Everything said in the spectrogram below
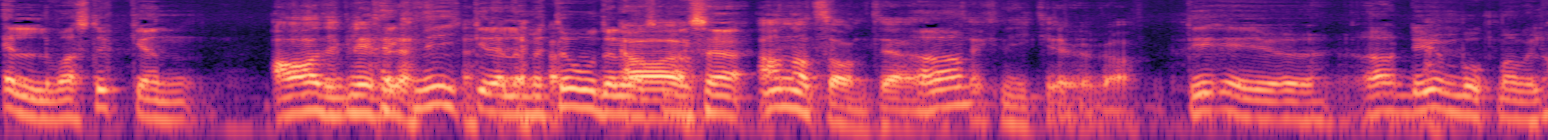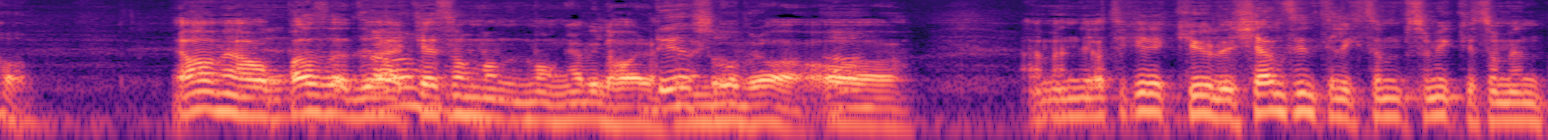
Elva stycken. Ja det blev Tekniker rätt. eller metoder, eller vad ska ja, man säga? Ja, något sånt ja. Ja. Tekniker är väl bra. Det är ju ja, det är en bok man vill ha. Ja, men jag hoppas att det Ja. verkar som om många vill ha det. Det för den så. går bra. Ja. Och, ja, men jag tycker det är kul. Det känns inte liksom så mycket som en...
